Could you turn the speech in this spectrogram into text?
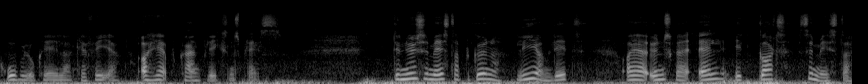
gruppelokaler, caféer og her på Karen Bliksens plads. Det nye semester begynder lige om lidt, og jeg ønsker alle et godt semester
